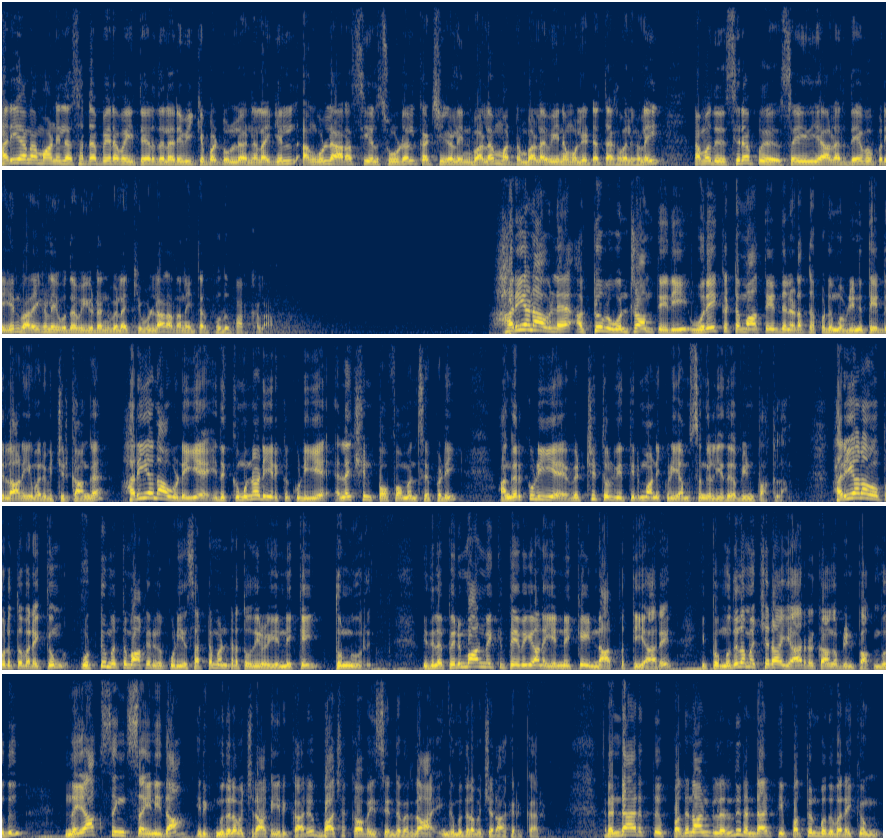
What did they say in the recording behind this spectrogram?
ஹரியானா மாநில சட்டப்பேரவை தேர்தல் அறிவிக்கப்பட்டுள்ள நிலையில் அங்குள்ள அரசியல் சூழல் கட்சிகளின் வளம் மற்றும் பலவீனம் உள்ளிட்ட தகவல்களை நமது சிறப்பு செய்தியாளர் தேவப்பிரியன் வரைகலை உதவியுடன் விளக்கியுள்ளார். அதனை தற்போது பார்க்கலாம். ஹரியானாவில் அக்டோபர் ஒன்றாம் தேதி ஒரே கட்டமாக தேர்தல் நடத்தப்படும் அப்படின்னு தேர்தல் ஆணையம் அறிவிச்சிருக்காங்க. ஹரியானாவுடைய இதுக்கு முன்னாடி இருக்கக்கூடிய எலெக்ஷன் பெர்ஃபார்மன்ஸ் எப்படி அங்கே இருக்கக்கூடிய வெற்றி தோல்வியை தீர்மானிக்கக்கூடிய அம்சங்கள் எது அப்படின்னு பார்க்கலாம். ஹரியானாவை பொறுத்த வரைக்கும் ஒட்டுமொத்தமாக இருக்கக்கூடிய சட்டமன்ற தொகுதியோட எண்ணிக்கை தொண்ணூறு. இதில் பெரும்பான்மைக்கு தேவையான எண்ணிக்கை நாற்பத்தி ஆறு இப்போ முதலமைச்சராக யார் இருக்காங்க அப்படின்னு பார்க்கும்போது நயாக் சிங் சைனி தான் இரு முதலமைச்சராக இருக்கார். பாஜகவை சேர்ந்தவர் தான் இங்கே முதலமைச்சராக இருக்கார். ரெண்டாயிரத்து பதினான்குலேருந்து ரெண்டாயிரத்தி பத்தொன்பது வரைக்கும்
